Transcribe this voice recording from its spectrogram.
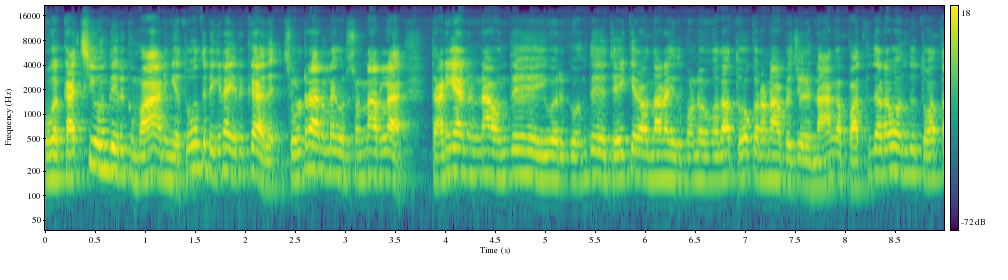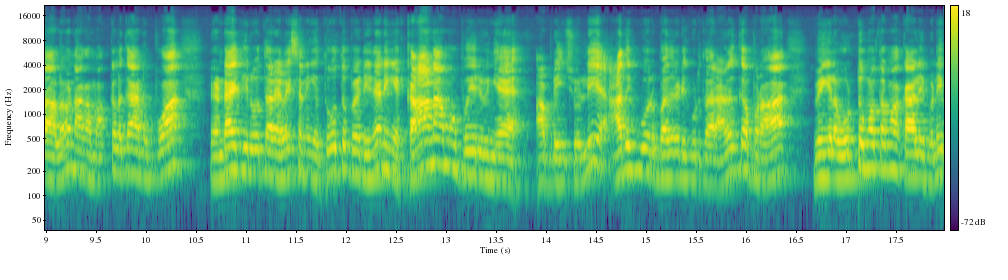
உங்கள் கட்சி வந்து இருக்குமா? நீங்கள் தோத்துட்டீங்கன்னா இருக்காது. சொல்கிறாருல இவர் சொன்னார்ல தனியாக நின்னா வந்து இவருக்கு வந்து ஜெயிக்கிறவன் தானே இது பண்ணவங்க தான் தோக்குறோன்னா அப்படின்னு சொல்லி. நாங்கள் பத்து தடவை வந்து தோத்தாலும் நாங்கள் மக்களுக்காக அனுப்புவோம். ரெண்டாயிரத்தி இருபத்தாறு எலெக்ஷன் நீங்கள் தோற்று போயிட்டீங்கன்னா நீங்கள் காணாமல் போயிடுவீங்க அப்படின்னு சொல்லி அதுக்கு ஒரு பதிலடி கொடுத்தாரு. அதுக்கப்புறம் இவங்களை ஒட்டுமொத்தமாக காலி பண்ணி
